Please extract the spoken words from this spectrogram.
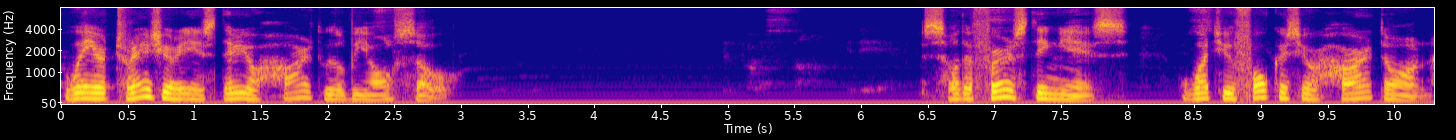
Where your treasure is, there your heart will be also. So the first thing is what you focus your heart on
